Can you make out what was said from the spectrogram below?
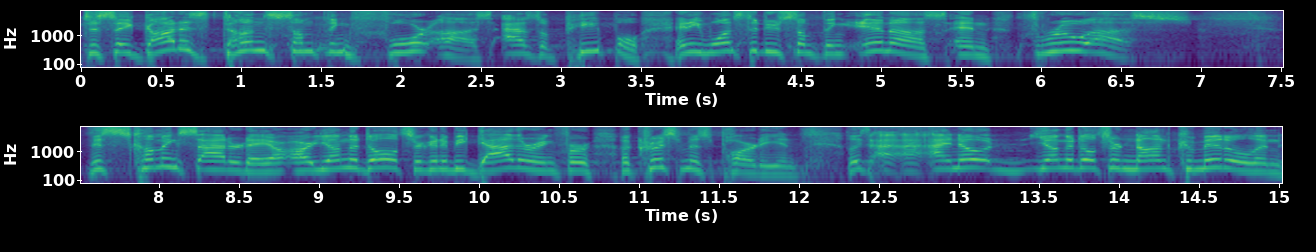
to say, God has done something for us as a people, and He wants to do something in us and through us. This coming Saturday, our, young adults are going to be gathering for a Christmas party. And I, know young adults are non committal and,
